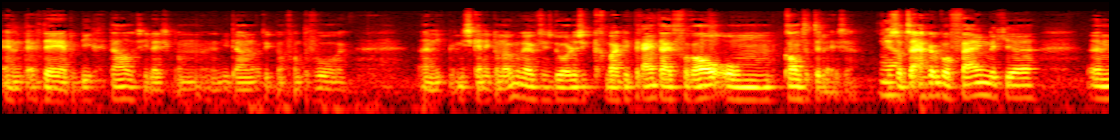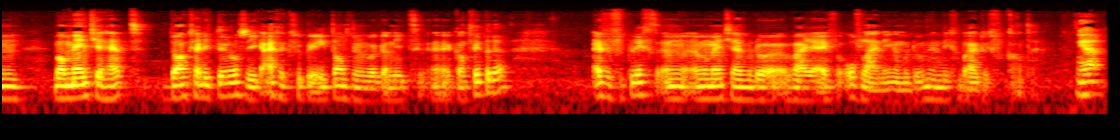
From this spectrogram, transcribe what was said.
En het FD heb ik digitaal, dus die, lees ik dan, die download ik dan van tevoren. En die, die scan ik dan ook nog eventjes door. Dus ik gebruik die treintijd vooral om kranten te lezen. Dus dat is eigenlijk ook wel fijn dat je een momentje hebt, dankzij die tunnels, die ik eigenlijk super irritant vind, omdat ik dan niet kan twitteren. Even verplicht een, een momentje hebben door, waar je even offline dingen moet doen. En die gebruik ik dus voor kranten. Ja.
